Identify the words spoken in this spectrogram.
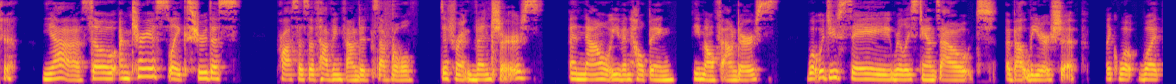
yeah. So I'm curious, like through this process of having founded several different ventures and now even helping female founders, what would you say really stands out about leadership? Like what, what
